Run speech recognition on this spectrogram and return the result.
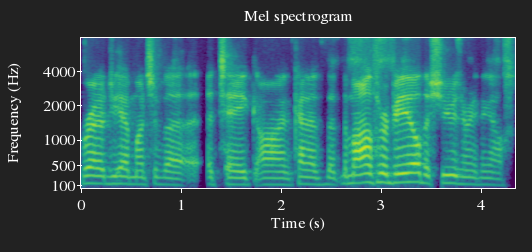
bro. Do you have much of a, a take on kind of the, the monolith reveal, the shoes, or anything else?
